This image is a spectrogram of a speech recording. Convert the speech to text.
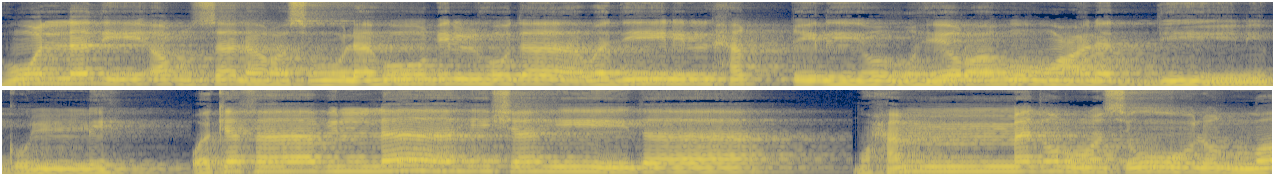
هو الذي أرسل رسوله بالهدى ودين الحق ليظهره على الدين كله وكفى بالله شهيدا. محمد رسول الله.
